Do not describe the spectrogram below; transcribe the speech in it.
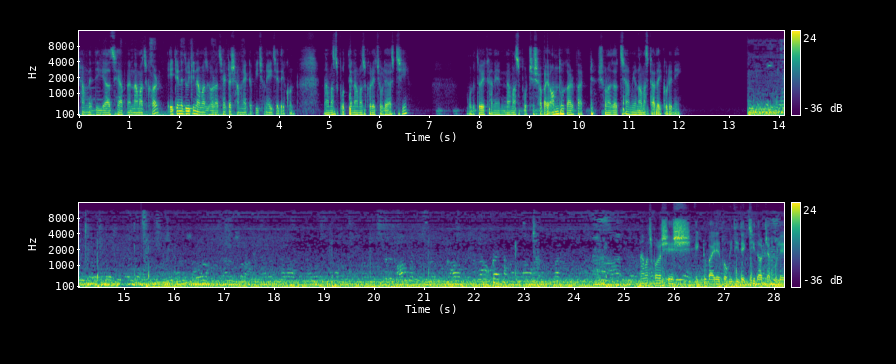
সামনের দিকে আছে আপনার নামাজ ঘর। এই ট্রেনে দুইটি নামাজ ঘর আছে, একটা সামনে, একটা পিছনে। এই যে দেখুন, নামাজ পড়তে নামাজ ঘরে চলে আসছি। মূলত এখানে নামাজ পড়ছে সবাই। অন্ধকার বাট শোনা যাচ্ছে, আমিও নামাজটা আদায় করে নেই। পড়া শেষ, একটু বাইরের প্রকৃতি দেখছি, দরজা খুলে।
